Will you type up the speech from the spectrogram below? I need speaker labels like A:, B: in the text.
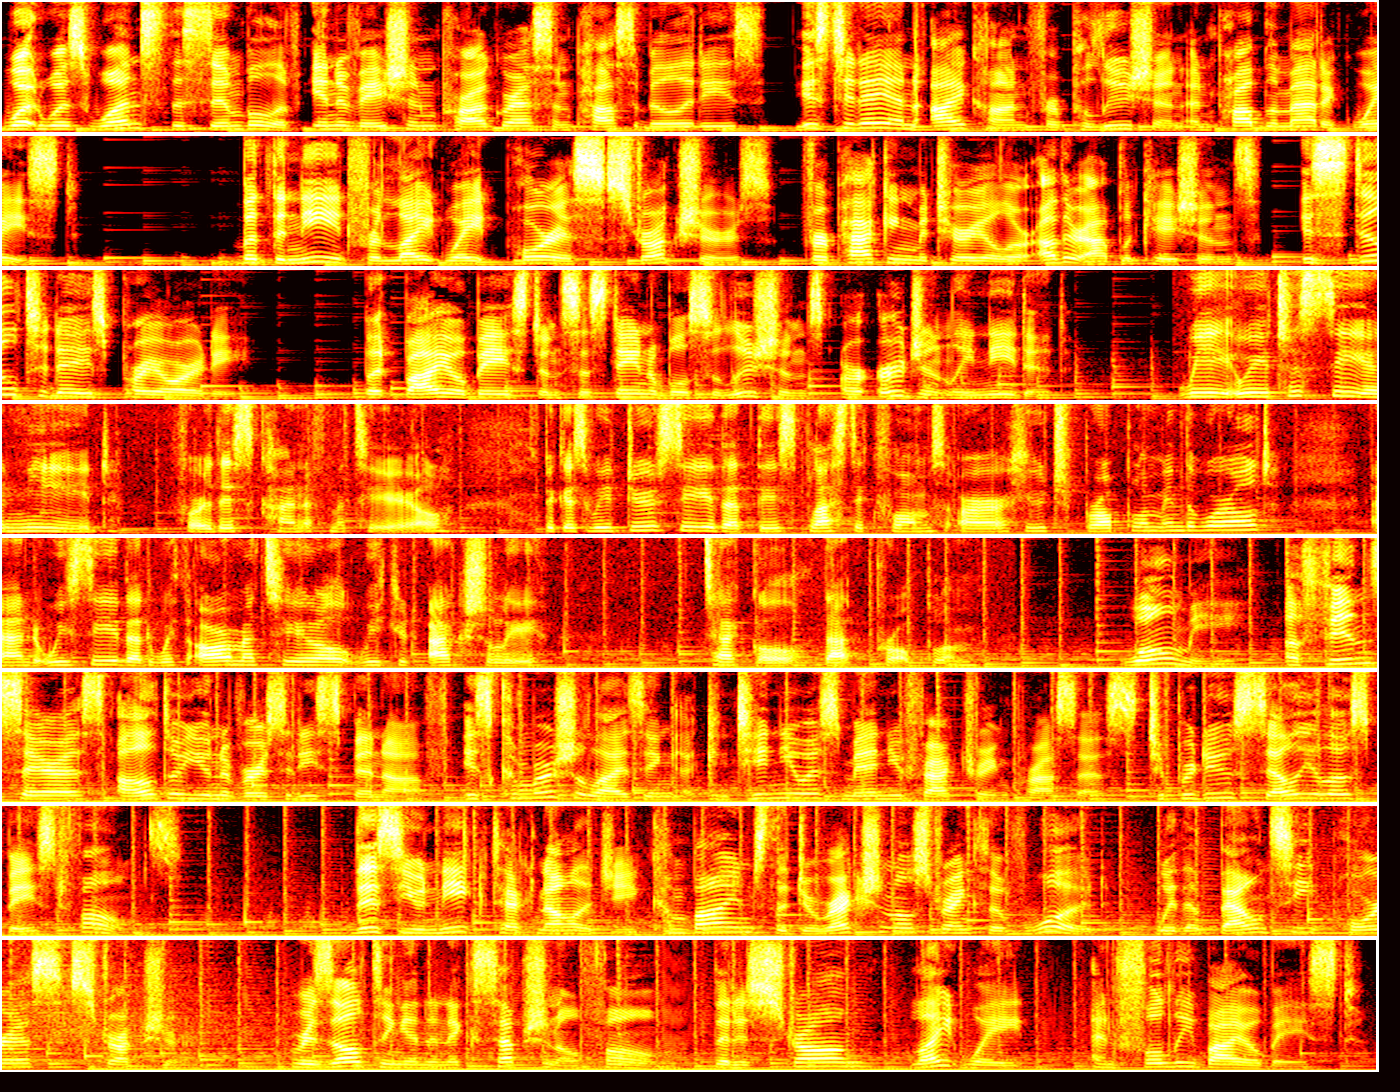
A: What was once the symbol of innovation, progress, and possibilities is today an icon for pollution and problematic waste. But the need for lightweight, porous structures, for packing material or other applications, is still today's priority. But bio-based and sustainable solutions are urgently needed.
B: We, we just see a need for this kind of material because we do see that these plastic foams are a huge problem in the world and we see that with our material, we could actually tackle that problem.
A: Woamy, a FinnCERES Aalto University spin-off, is commercializing a continuous manufacturing process to produce cellulose-based foams. This unique technology combines the directional strength of wood with a bouncy, porous structure, resulting in an exceptional foam that is strong, lightweight, and fully bio-based.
